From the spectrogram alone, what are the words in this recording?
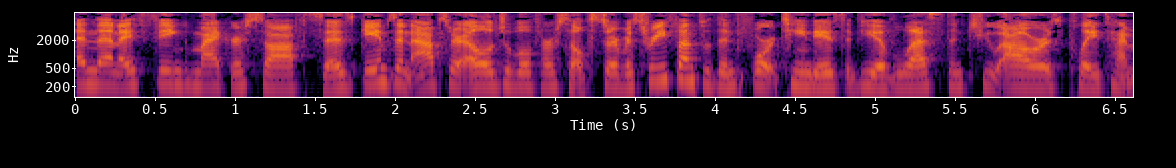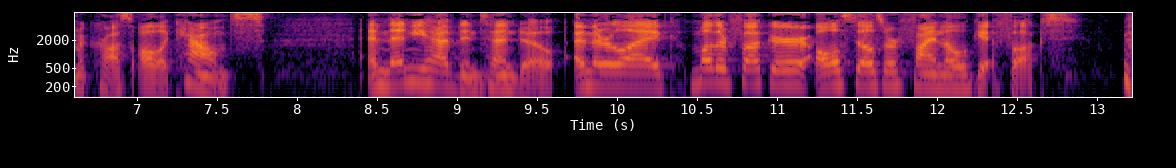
And then I think Microsoft says games and apps are eligible for self service refunds within 14 days if you have less than two hours playtime across all accounts. And then you have Nintendo, and they're like, motherfucker, all sales are final, get fucked.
